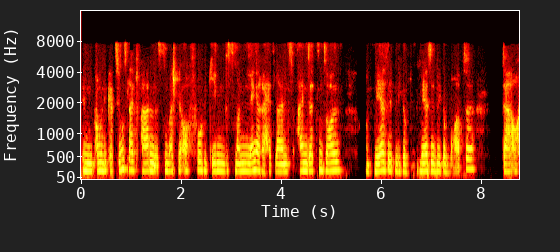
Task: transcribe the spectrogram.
im Kommunikationsleitfaden ist zum Beispiel auch vorgegeben, dass man längere Headlines einsetzen soll und mehrsilbige, mehrsilbige Worte, da auch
